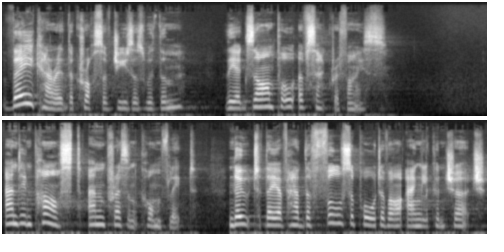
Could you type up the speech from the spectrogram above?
They carried the cross of Jesus with them, the example of sacrifice. And in past and present conflict, note they have had the full support of our Anglican Church,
